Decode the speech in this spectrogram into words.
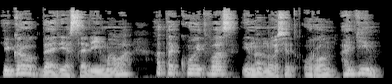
Игрок Дарья Салимова атакует вас и наносит урон 1.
